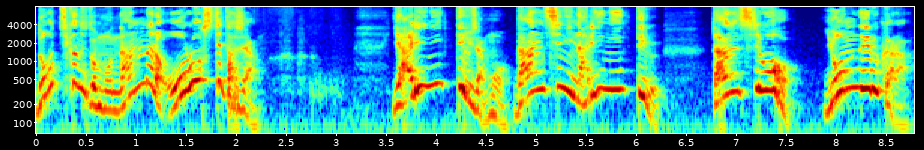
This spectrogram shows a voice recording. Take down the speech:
どっちかというともうなんなら下ろしてたじゃん。やりに行ってるじゃん、もう。男子になりに行ってる。男子を呼んでるから。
